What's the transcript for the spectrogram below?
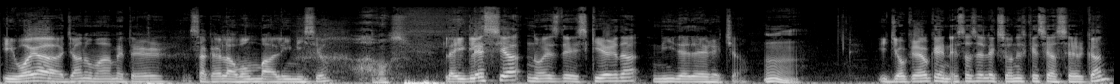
y voy a ya nomás meter, sacar la bomba al inicio, Vamos. la iglesia no es de izquierda ni de derecha. Mm. Y yo creo que en estas elecciones que se acercan,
